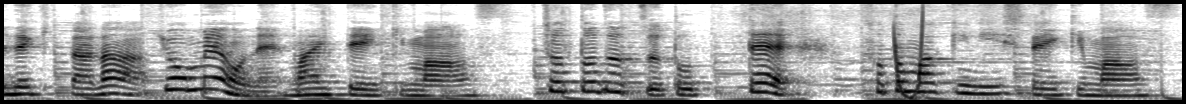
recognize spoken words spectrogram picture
でできたら表面をね巻いていきます。ちょっとずつ取って外巻きにしていきます。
